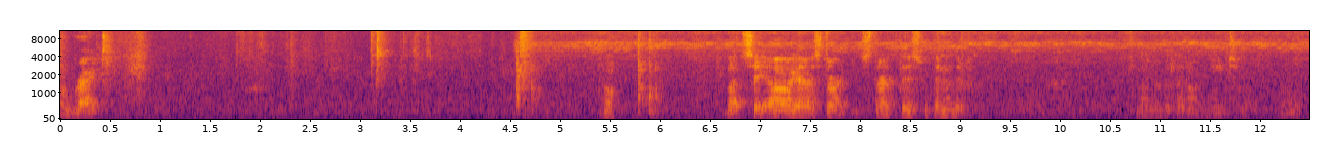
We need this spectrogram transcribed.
All right. Oh, about to say, oh, I gotta start start this with another but I don't need to.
